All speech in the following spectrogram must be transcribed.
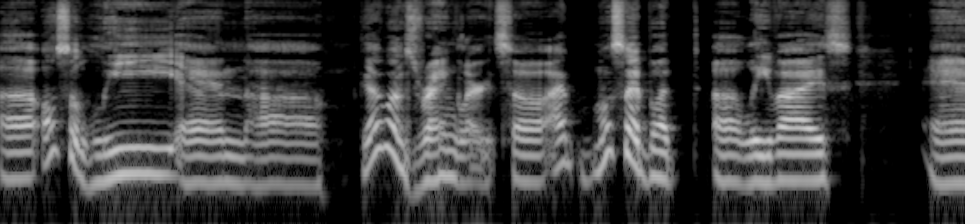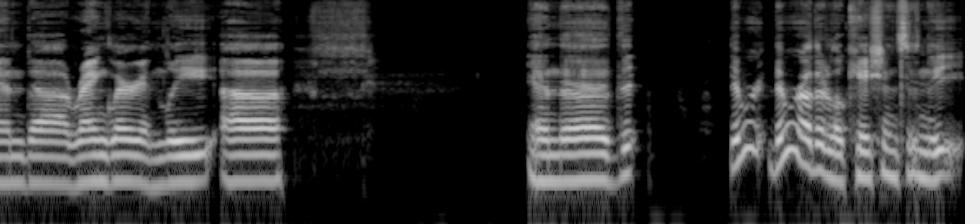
uh, also Lee, and uh, the other one's Wrangler. So I mostly I bought uh, Levi's and uh, Wrangler and Lee, uh, and the, the there were there were other locations in the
